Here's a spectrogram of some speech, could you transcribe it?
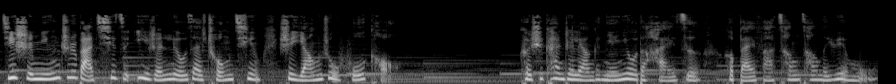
即使明知把妻子一人留在重庆是羊入虎口，可是看着两个年幼的孩子和白发苍苍的岳母，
